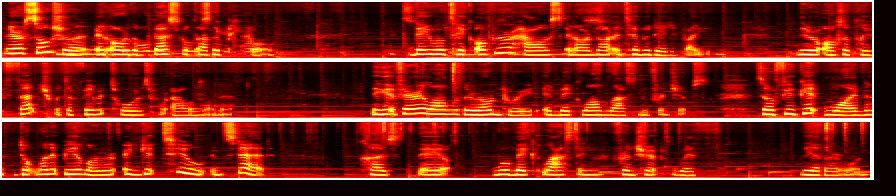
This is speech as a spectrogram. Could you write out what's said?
They are social and are the best with other people. They will take over your house and are not intimidated by you. They will also play fetch with their favorite toys for hours on end. They get very along with their own breed and make long lasting friendships. So if you get one, don't let it be a loner and get two instead. Because they will make lasting friendship with the other one.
